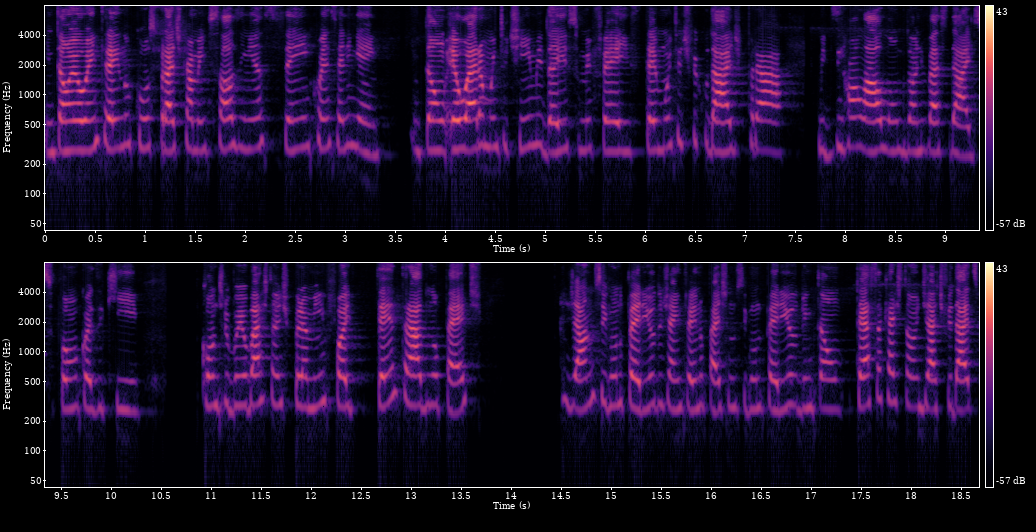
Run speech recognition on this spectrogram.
Então eu entrei no curso praticamente sozinha, sem conhecer ninguém. Então eu era muito tímida e isso me fez ter muita dificuldade para me desenrolar ao longo da universidade. Isso foi uma coisa que contribuiu bastante para mim, foi ter entrado no PET já no segundo período, já entrei no PET no segundo período, então ter essa questão de atividades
